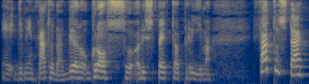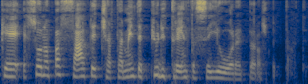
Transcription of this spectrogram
è diventato davvero grosso rispetto a prima. Fatto sta che sono passate certamente più di 36 ore, però aspettate.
